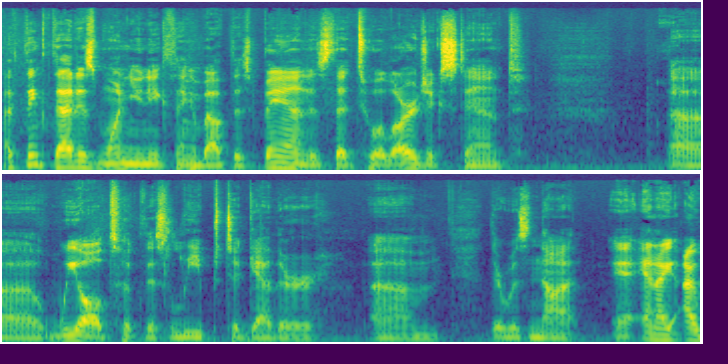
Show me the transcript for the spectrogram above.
I think that is one unique thing about this band is that to a large extent, uh, we all took this leap together. Um, there was not, and I, I,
